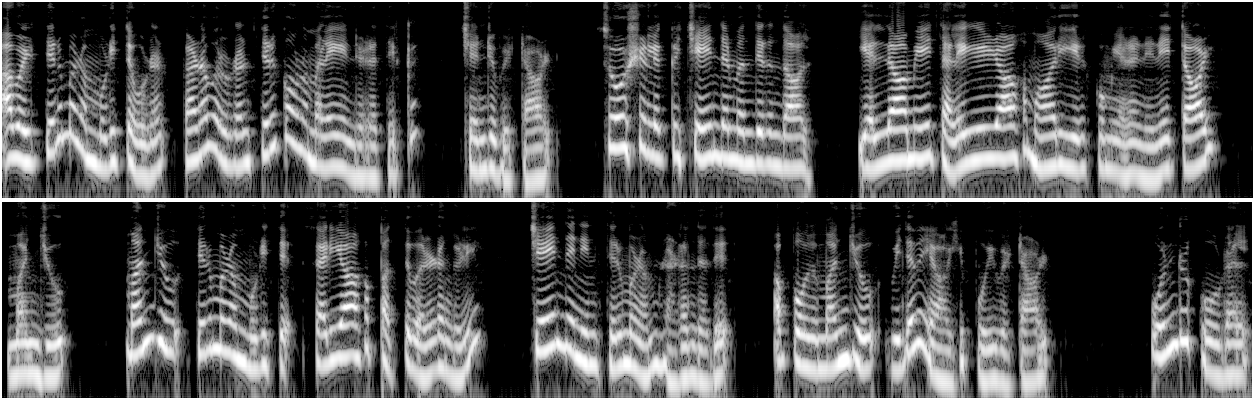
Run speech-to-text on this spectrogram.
அவள் திருமணம் முடித்தவுடன் கணவருடன் திருக்கோணமலை என்ற இடத்திற்கு சென்று விட்டாள். சோஷலுக்கு சேந்தன் வந்திருந்தால் எல்லாமே தலைகீழாக மாறியிருக்கும் என நினைத்தாள் மஞ்சு. மஞ்சு திருமணம் முடித்து சரியாக பத்து வருடங்களில் சேந்தனின் திருமணம் நடந்தது. அப்போது மஞ்சு விதவையாகி போய்விட்டாள். ஒன்று கூடல்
